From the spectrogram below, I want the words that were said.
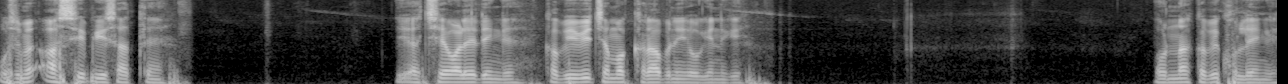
उसमें अस्सी पीस आते हैं। ये अच्छे वाले रिंग है। कभी भी चमक खराब नहीं होगी इनकी। और ना कभी खुलेंगे।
